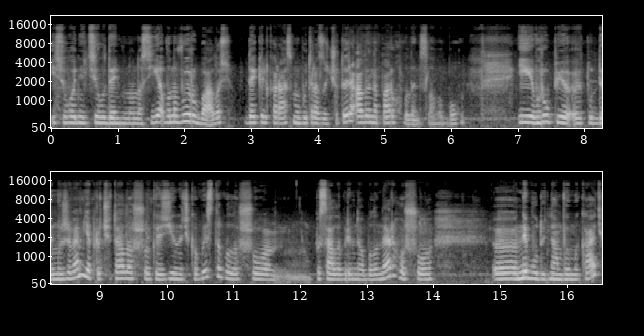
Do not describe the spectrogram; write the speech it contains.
І сьогодні цілий день воно у нас є. Воно вирубалось декілька разів, мабуть, рази чотири, але на пару хвилин, слава Богу. І в групі е, тут, де ми живемо, я прочитала, що якась жіночка виставила, що м, писали в Рівнеобленерго, що е, не будуть нам вимикати.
